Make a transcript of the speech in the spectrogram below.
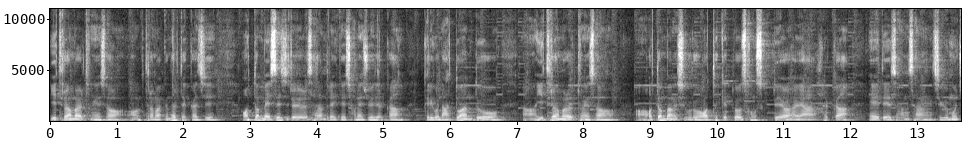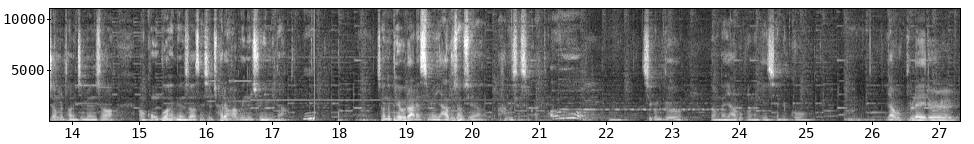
이 드라마를 통해서 어, 드라마 끝날 때까지 어떤 메시지를 사람들에게 전해줘야 될까 그리고 나 또한도 어, 이 드라마를 통해서 어, 어떤 방식으로 어떻게 또 성숙되어야 할까에 대해서 항상 지금 의문점을 던지면서 어, 공부하면서 사실 촬영하고 있는 중입니다. 어, 저는 배우를 안 했으면 야구 선수 하고 있었을 것 같아요. 오, 음, 지금도 너무나 야구 보는 게 재밌고 음, 야구 플레이를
